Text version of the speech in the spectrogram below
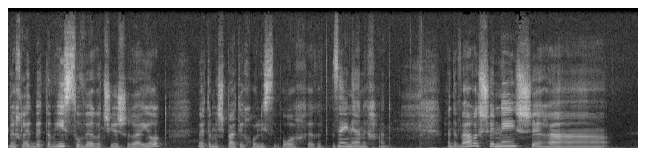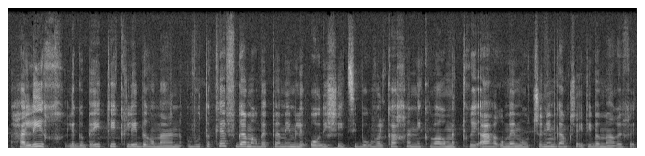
בהחלט בית, היא סוברת שיש ראיות, בית המשפט יכול לסבור אחרת. זה עניין אחד. הדבר השני, שההליך לגבי תיק ליברמן, והוא תקף גם הרבה פעמים לעוד אישי ציבור, אבל ככה אני כבר מתריעה הרבה מאוד שנים, גם כשהייתי במערכת.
